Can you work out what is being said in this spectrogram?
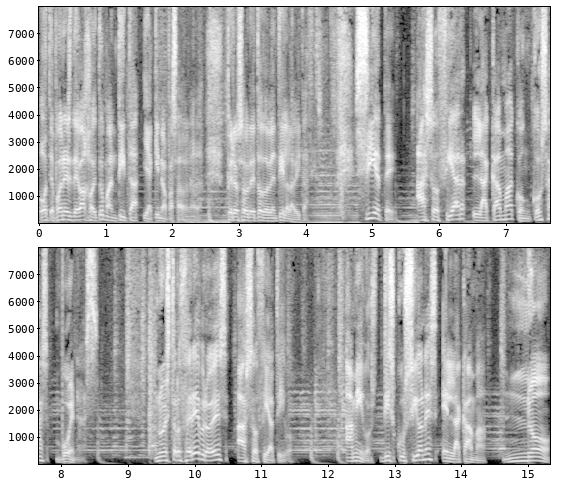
o te pones debajo de tu mantita y aquí no ha pasado nada. Pero sobre todo ventila la habitación. 7. Asociar la cama con cosas buenas. Nuestro cerebro es asociativo. Amigos, discusiones en la cama. No.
